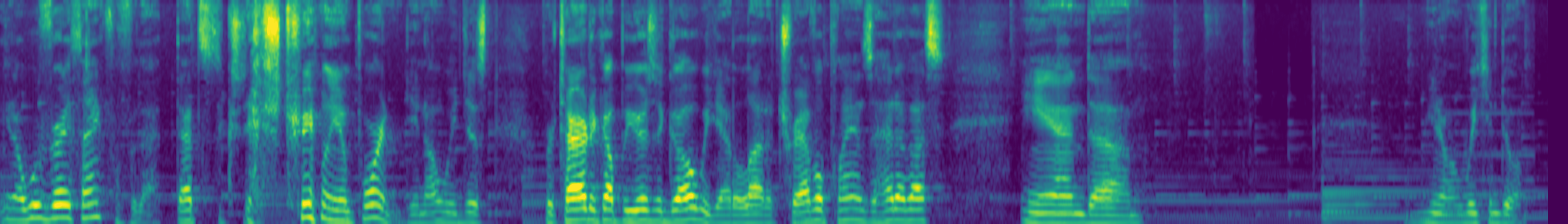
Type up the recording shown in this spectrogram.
you know, we're very thankful for that. That's extremely important. You know, we just retired a couple years ago. We got a lot of travel plans ahead of us, and um, you know, we can do them.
